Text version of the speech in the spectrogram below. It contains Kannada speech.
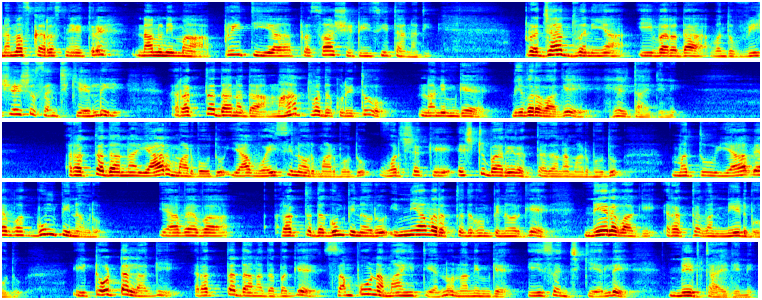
ನಮಸ್ಕಾರ ಸ್ನೇಹಿತರೆ, ನಾನು ನಿಮ್ಮ ಪ್ರೀತಿಯ ಪ್ರಸಾದ್ ಶೆಟ್ಟಿ ಸೀತಾನದಿ. ಪ್ರಜಾಧ್ವನಿಯ ಈ ವಾರದ ಒಂದು ವಿಶೇಷ ಸಂಚಿಕೆಯಲ್ಲಿ ರಕ್ತದಾನದ ಮಹತ್ವದ ಕುರಿತು ನಾನು ನಿಮಗೆ ವಿವರವಾಗಿ ಹೇಳ್ತಾ ಇದ್ದೀನಿ. ರಕ್ತದಾನ ಯಾರು ಮಾಡ್ಬೋದು, ಯಾವ ವಯಸ್ಸಿನವ್ರು ಮಾಡ್ಬೋದು, ವರ್ಷಕ್ಕೆ ಎಷ್ಟು ಬಾರಿ ರಕ್ತದಾನ ಮಾಡ್ಬೋದು, ಮತ್ತು ಯಾವ್ಯಾವ ಗುಂಪಿನವರು, ಯಾವ್ಯಾವ ರಕ್ತದ ಗುಂಪಿನವರು, ಇನ್ಯಾವ ರಕ್ತದ ಗುಂಪಿನವ್ರಿಗೆ ನೇರವಾಗಿ ರಕ್ತವನ್ನು ನೀಡಬಹುದು. ಈ ಟೋಟಲ್ ಆಗಿ ರಕ್ತದಾನದ ಬಗ್ಗೆ ಸಂಪೂರ್ಣ ಮಾಹಿತಿಯನ್ನು ನಾನು ನಿಮಗೆ ಈ ಸಂಚಿಕೆಯಲ್ಲಿ ನೀಡ್ತಾ ಇದ್ದೀನಿ.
